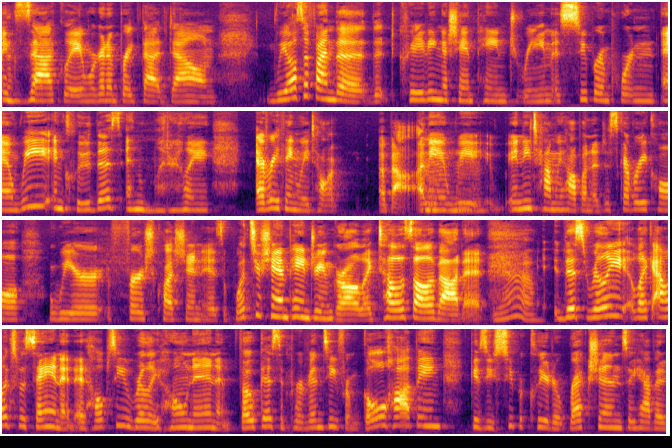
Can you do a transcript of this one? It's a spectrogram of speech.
Exactly. And we're going to break that down. We also find that that creating a champagne dream is super important and we include this in literally everything we talk about. I mean, we mm-hmm. anytime we hop on a discovery call, we're first question is what's your champagne dream girl? Like tell us all about it. Yeah. This really like Alex was saying it it helps you really hone in and focus and prevents you from goal hopping, gives you super clear direction so you have a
